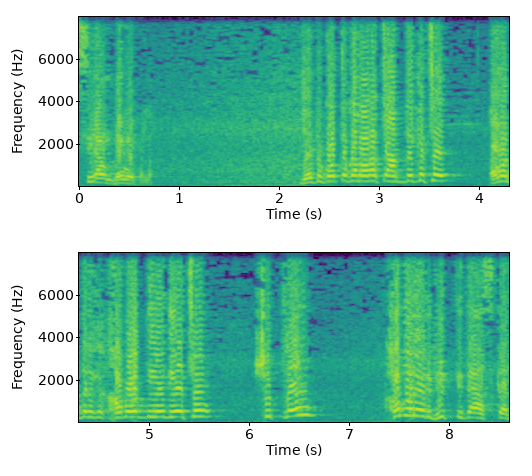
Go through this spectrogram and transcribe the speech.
সিয়াম ভেঙে ফেলো। যেহেতু গতকাল ওরা চাঁদ দেখেছে, আমাদেরকে খবর দিয়ে দিয়েছে সুতরাং খবরের ভিত্তিতে আজকার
